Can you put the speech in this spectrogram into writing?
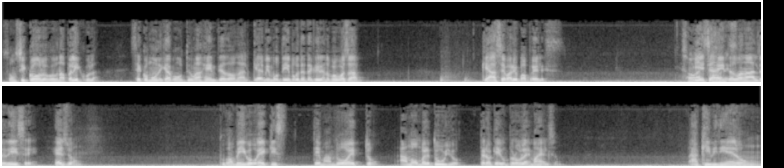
son psicólogos, es una película. Se comunica con usted un agente aduanal, que es el mismo tipo que te está escribiendo por WhatsApp, que hace varios papeles. Son y ese agente aduanal te dice, Gerson, tu amigo X te mandó esto a nombre tuyo, pero que hay un problema, Gerson. Aquí vinieron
